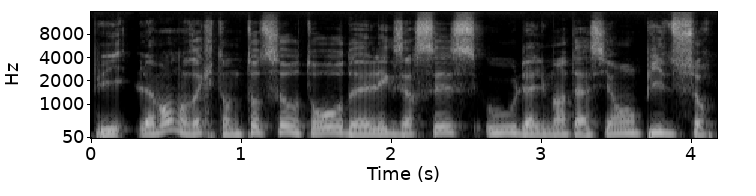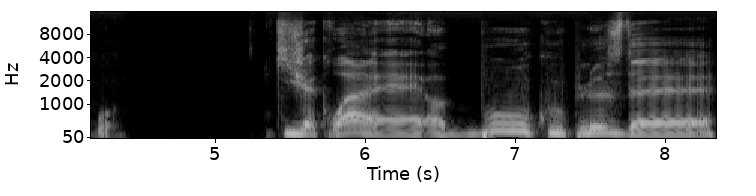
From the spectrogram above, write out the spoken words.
Puis, le monde, on dirait qu'il tourne tout ça autour de l'exercice ou de l'alimentation, puis du surpoids. Qui, je crois, euh, a beaucoup plus de,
